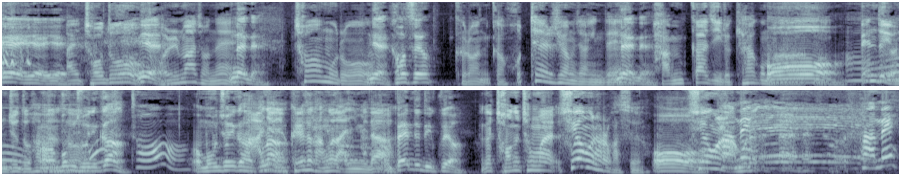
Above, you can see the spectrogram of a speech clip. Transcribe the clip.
예, 예, 예. 아니 저도 예. 얼마 전에 네네. 처음으로 예, 가봤어요? 그런 그러니까 호텔 수영장인데 네네. 밤까지 이렇게 하고 막 오. 뭐 밴드 연주도 하면서 어, 몸 좋으니까? 저. 어, 몸 좋으니까 갔구나. 아니에요. 그래서 간 건 아닙니다. 어, 밴드도 있고요. 그러니까 저는 정말 수영을 하러 갔어요. 오. 수영을 밤에? 아무래 밤에?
